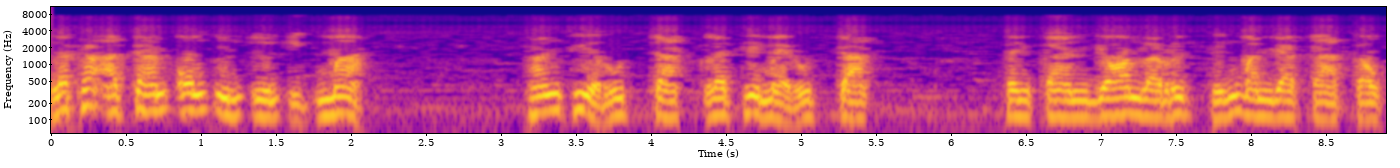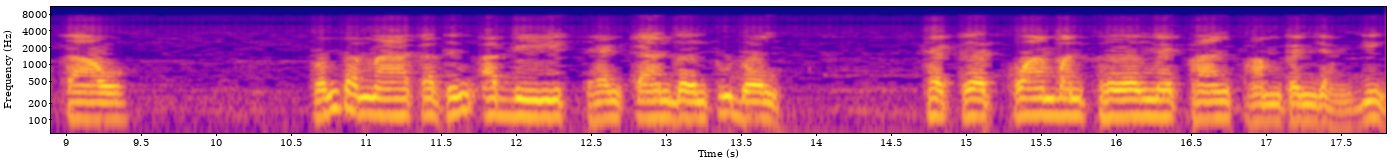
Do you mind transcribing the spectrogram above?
และพระอาจารย์องค์อื่นๆอีกมาก ทั้งที่รู้จักและที่ไม่รู้จัก เป็นการย้อนระลึกถึงบรรยากาศเก่าๆ สนทนากันถึงอดีตแห่งการเดินทุดง ให้เกิดความบันเทิงในทางธรรมเป็นอย่างยิ่ง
